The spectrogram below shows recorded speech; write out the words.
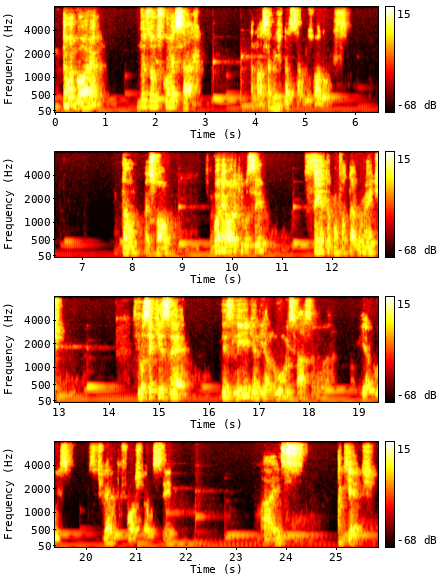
Então, agora, nós vamos começar a nossa meditação dos valores. Então, pessoal, agora é a hora que você senta confortavelmente. Se você quiser, desligue ali a luz, faça uma, uma meia luz, se estiver muito forte para você, mas aquiete.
